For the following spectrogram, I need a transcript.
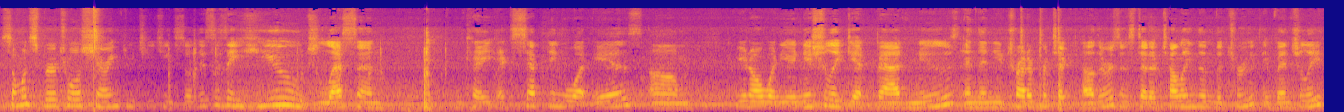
Someone spiritual sharing through teaching. So this is a huge lesson. Okay. Accepting what is. Um, you know, when you initially get bad news and then you try to protect others instead of telling them the truth, eventually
